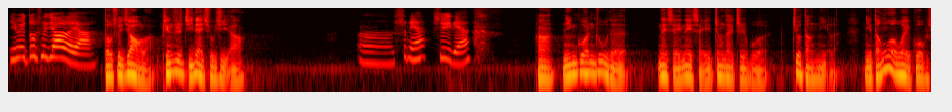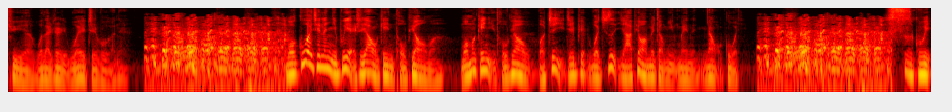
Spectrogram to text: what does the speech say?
因为都睡觉了呀，都睡觉了。平时几点休息啊？嗯，十点十一点，啊，您关注的那谁那谁正在直播，就等你了。你等我，我也过不去呀、我在这里我也直播呢。我过去了，你不也是让我给你投票吗？我们给你投票，我自己这票我自己家票还没整明白呢，你让我过去，死贵，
